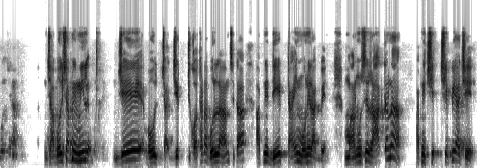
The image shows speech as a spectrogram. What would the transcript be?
বলছেন যা বলছে আপনি মিল যে যা- কথাটা বললাম সেটা আপনি ডেট টাইম মনে রাখবেন। মানুষের রাগটা না আপনি চেপে আছে।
